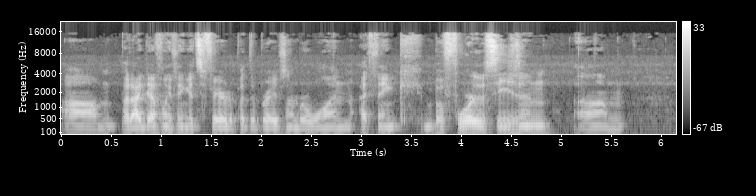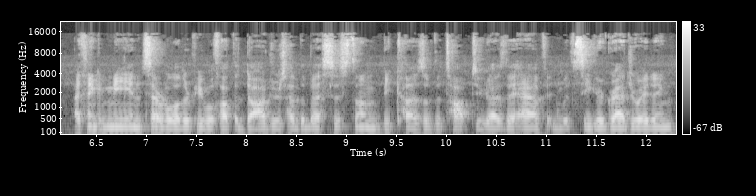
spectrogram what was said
Um, but I definitely think it's fair to put the Braves number one. I think before the season, um, I think me and several other people thought the Dodgers had the best system because of the top two guys they have, and with Seager graduating,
